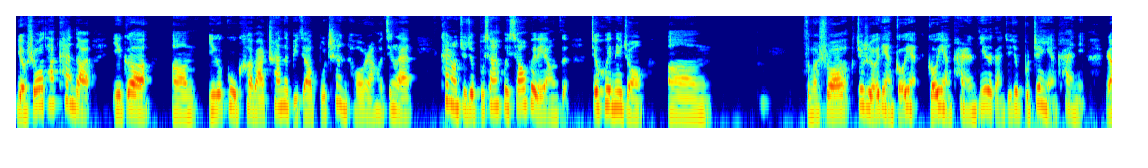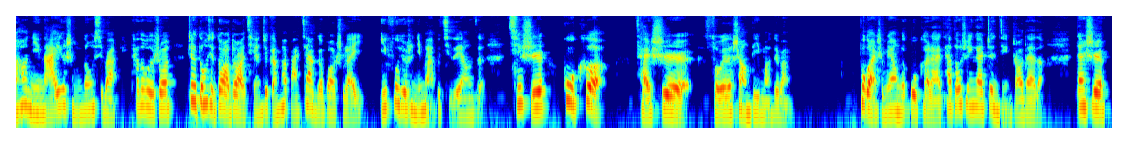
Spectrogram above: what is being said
有时候他看到一个，嗯，一个顾客吧，穿的比较不称头，然后进来，看上去就不像会消费的样子，就会那种，嗯。怎么说，就是有一点狗眼狗眼看人低的感觉，就不正眼看你。然后你拿一个什么东西吧，他都会说这个东西多少多少钱，就赶快把价格报出来，一副就是你买不起的样子。其实顾客才是所谓的上帝嘛，对吧？不管什么样的顾客来，他都是应该正经招待的。但是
